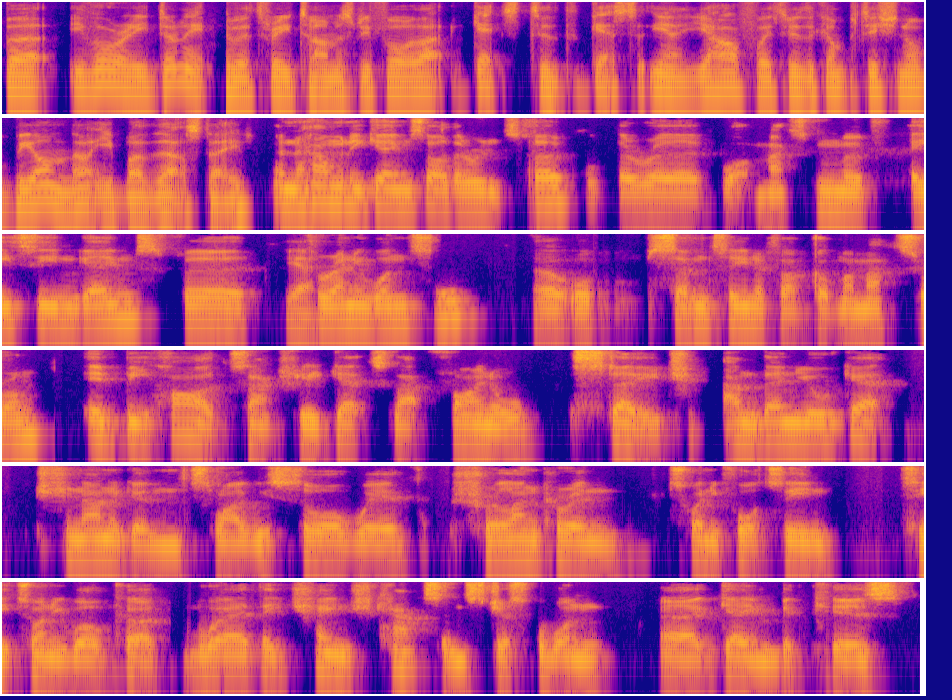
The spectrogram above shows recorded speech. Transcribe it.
But you've already done it two or three times before that gets to gets to, you know you're halfway through the competition or beyond, aren't you? By that stage. And how many games are there in total? There are what maximum of eighteen games for Yeah. for anyone to. Uh, or 17 if I've got my maths wrong. It'd be hard to actually get to that final stage. And then you'll get shenanigans like we saw with Sri Lanka in 2014 T20 World Cup, where they changed captains just for one uh, game because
